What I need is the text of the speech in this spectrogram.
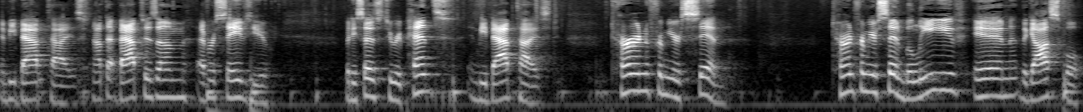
and be baptized. Not that baptism ever saves you, but he says to repent and be baptized. Turn from your sin. Turn from your sin. Believe in the gospel.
